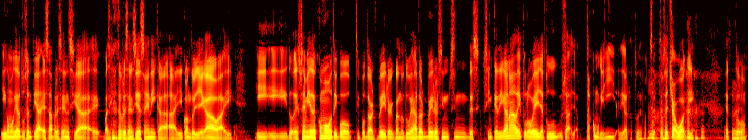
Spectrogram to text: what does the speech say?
Y como quiera, tú sentías esa presencia, eh, básicamente presencia escénica ahí cuando llegaba y, y, y- y ese miedo es como tipo, tipo Darth Vader, cuando tú ves a Darth Vader sin, sin, des- sin que diga nada y tú lo ves, ya tú, o sea, ya estás como que, "Ya, diablo, esto se, chavó aquí. Esto,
